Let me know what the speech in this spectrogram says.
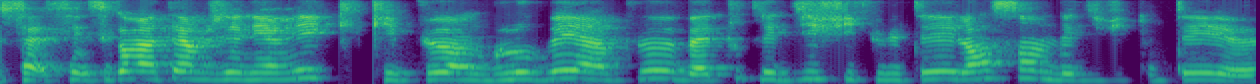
c'est comme un terme générique qui peut englober un peu bah, toutes les difficultés, l'ensemble des difficultés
